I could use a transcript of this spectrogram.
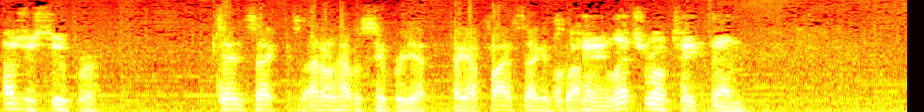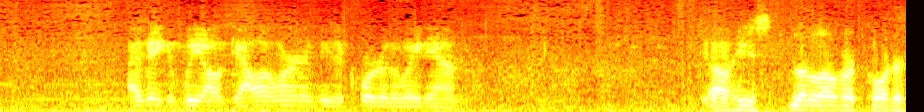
How's your super? 10 seconds. I don't have a super yet. I got 5 seconds left. Okay, let's rotate then. I think if we all Gjallarhorn him, he's a quarter of the way down. Oh, he's a little over a quarter.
